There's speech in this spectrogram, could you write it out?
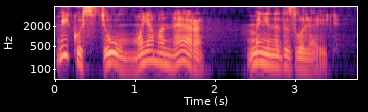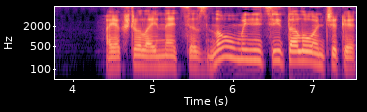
Мій костюм, моя манера мені не дозволяють. А якщо лайнеться знов мені ці талончики,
